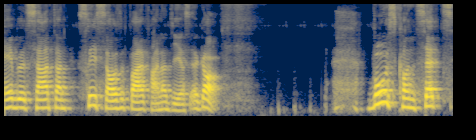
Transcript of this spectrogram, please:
evil Satan 3500 years ago. Both concepts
